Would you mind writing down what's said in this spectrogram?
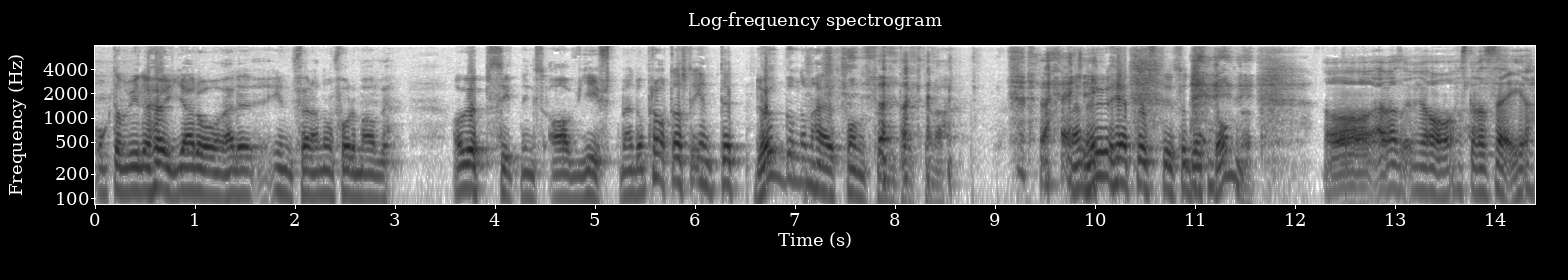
Och de ville höja då eller införa någon form av, av uppsittningsavgift. Men då pratas det inte ett dugg om de här sponsorintäkterna. Men nu helt plötsligt så dök de upp. Ja, ja, vad ska man säga?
